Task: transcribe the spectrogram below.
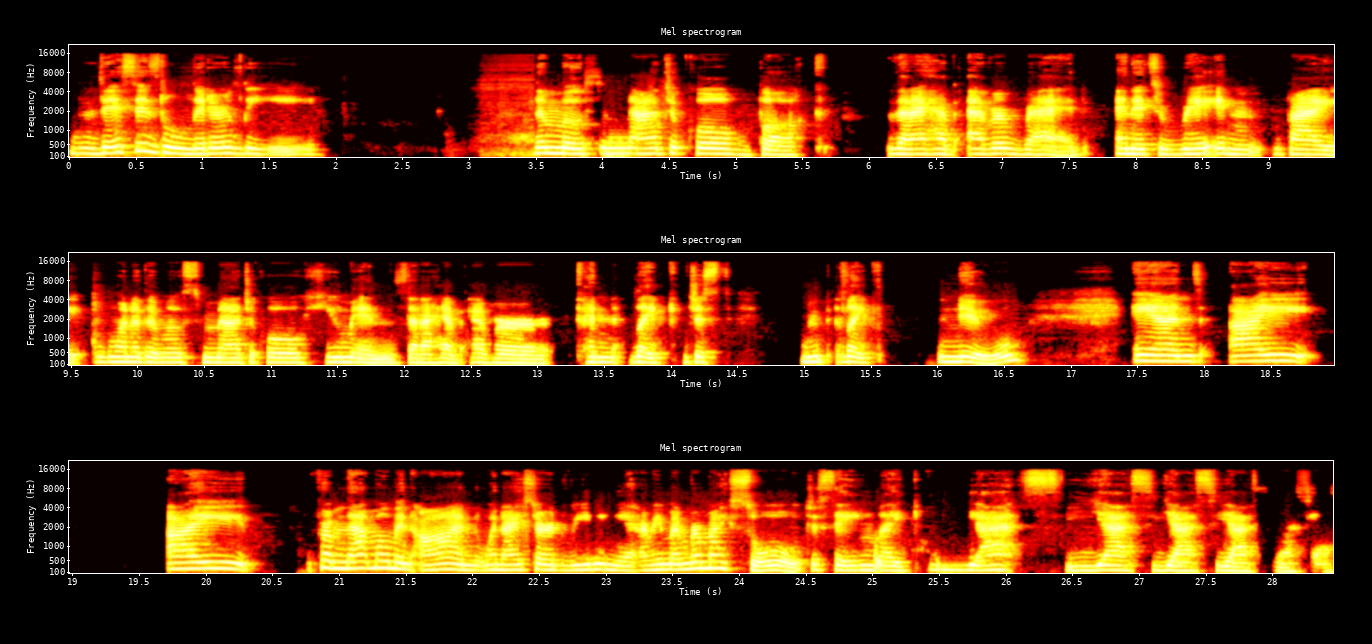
this is literally the most magical book that I have ever read. And it's written by one of the most magical humans that I have ever con- like just like knew. And I I from that moment on when I started reading it, I remember my soul just saying like yes, yes, yes, yes, yes, yes.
